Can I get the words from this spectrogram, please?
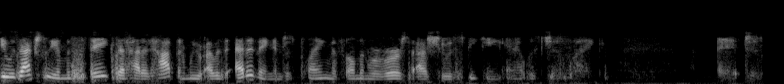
it was actually a mistake that had it happen. We, I was editing and just playing the film in reverse as she was speaking, and it was just like, it just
